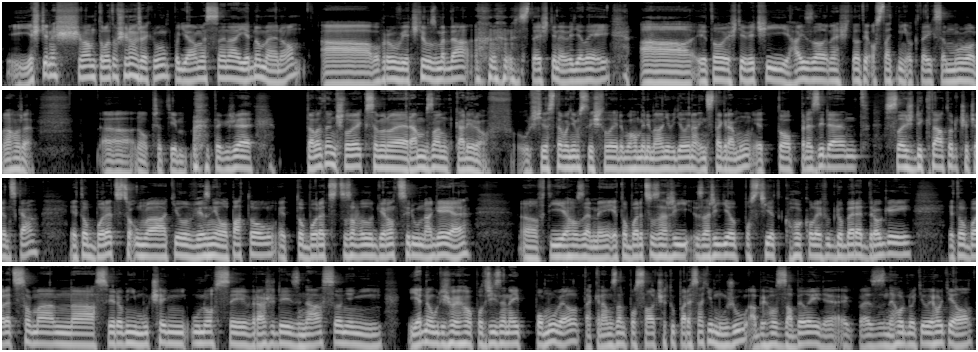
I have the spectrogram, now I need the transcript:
Ještě než vám tohle všechno řeknu, podíváme se na jedno jméno a opravdu většího zmrda jste ještě neviděli a je to ještě větší hajzel než ty ostatní, o kterých jsem mluvil nahoře. Uh, no, předtím. Takže Tenhle ten člověk se jmenuje Ramzan Kadyrov. Určitě jste o něm slyšeli nebo ho minimálně viděli na Instagramu. Je to prezident slash diktátor Čečenska. Je to borec, co umlátil vězně lopatou. Je to borec, co zavedl genocidu na geje eh, v té jeho zemi. Je to borec, co zaří, zařídil postřílet kohokoliv, kdo bere drogy. Je to borec, co má na svědomí mučení, únosy, vraždy, znásilnění. Jednou, když ho jeho podřízený pomluvil, tak Ramzan poslal četu 50 mužů, aby ho zabili, znehodnotili jeho tělo.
